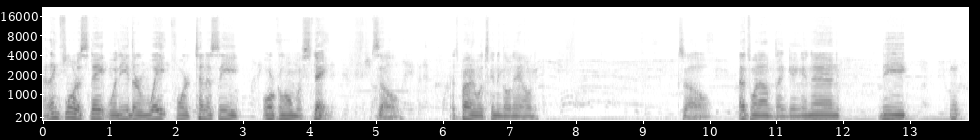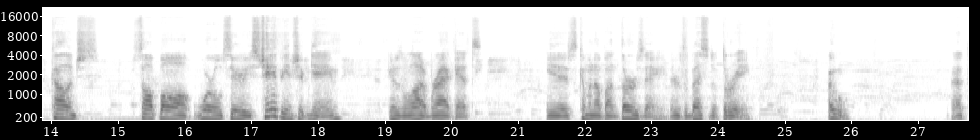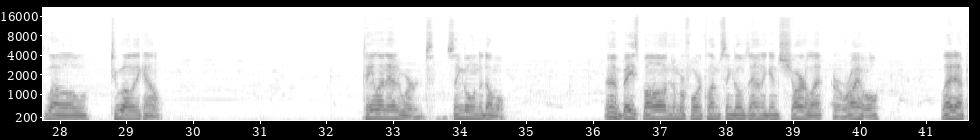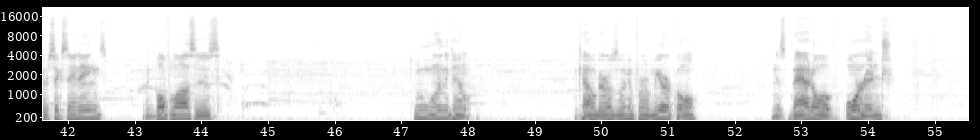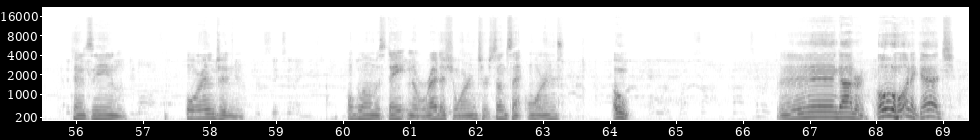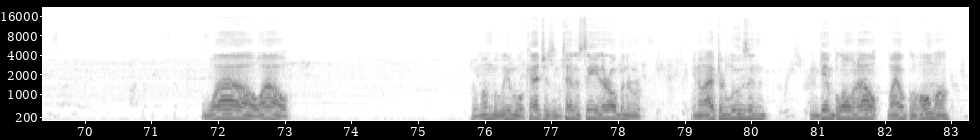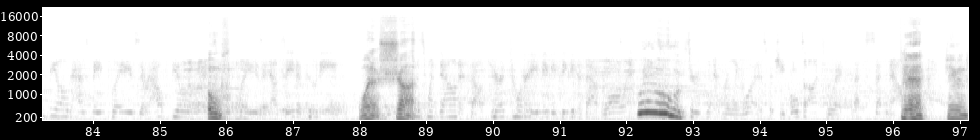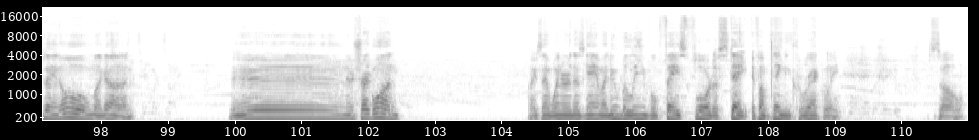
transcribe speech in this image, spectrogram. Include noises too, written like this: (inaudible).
I think Florida State would either wait for Tennessee or Oklahoma State. So that's probably what's gonna go down. So that's what I'm thinking. And then the college softball World Series championship game, there's a lot of brackets, is coming up on Thursday. There's the best of three. Oh. That's low. 2 0 the count. Taylor Edwards, single and a double. And baseball, number four Clemson goes down against Charlotte, a rival. Led after six innings and both losses. 2 1 to count. The Cowgirls looking for a miracle in this battle of orange. Tennessee and orange and Oklahoma State in a reddish orange or sunset orange. Oh. And her. Oh, (laughs) what a catch. Wow, wow. Some unbelievable catches in Tennessee. They're open to, you know, after losing and getting blown out by Oklahoma. Oh. What a shot. Woo. (laughs) She even saying, oh my god. And there's strike one. Like I said, winner of this game, I do believe will face Florida State, if I'm thinking correctly. So,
